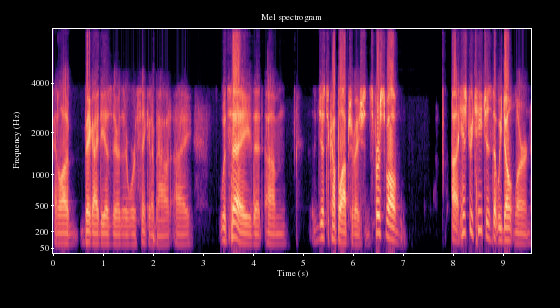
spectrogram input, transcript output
and a lot of big ideas there that are worth thinking about. I would say that um, just a couple observations. First of all uh, history teaches that we don't learn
